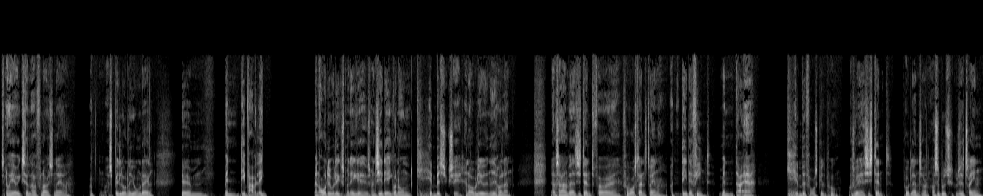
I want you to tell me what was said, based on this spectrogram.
Altså, nu har jeg jo ikke selv haft fornøjelsen af at, at, at spille under Jon Dahl. Øhm, men det var vel ikke... Man overdriver vel ikke, hvis man, ikke, hvis man siger, at det ikke var nogen kæmpe succes, han oplevede nede i Holland. Og så har han været assistent for, øh, for vores landstræner, og det er da fint. Men der er kæmpe forskel på at være assistent på et landshold, og så pludselig skulle til at træne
